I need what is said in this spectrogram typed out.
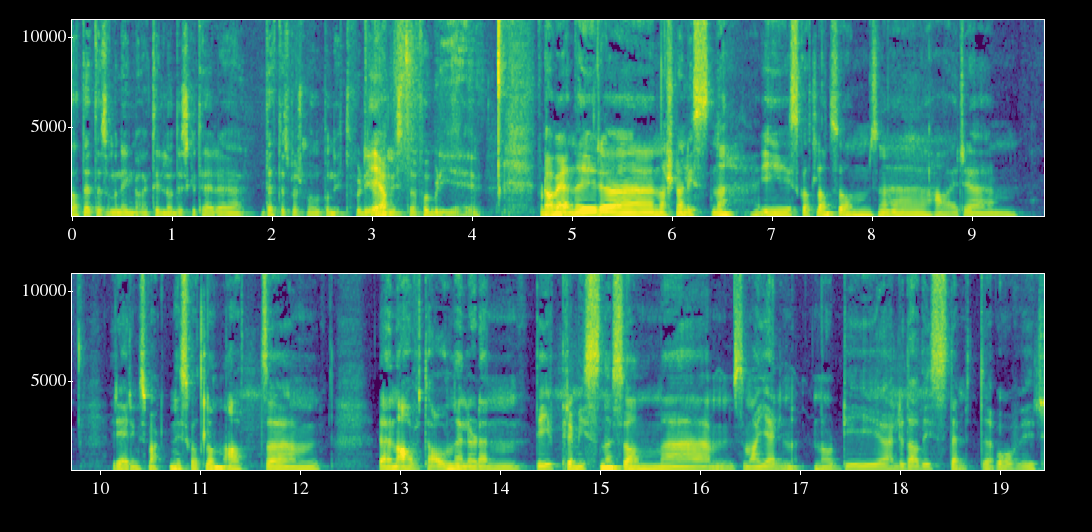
tatt dette som en inngang til å diskutere dette spørsmålet på nytt. For de har lyst til å forbli i EU. For da mener uh, nasjonalistene i Skottland, som uh, har um, regjeringsmakten i Skottland at den avtalen, eller den, de premissene som, som, var gjeldende når de, eller da de stemte over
